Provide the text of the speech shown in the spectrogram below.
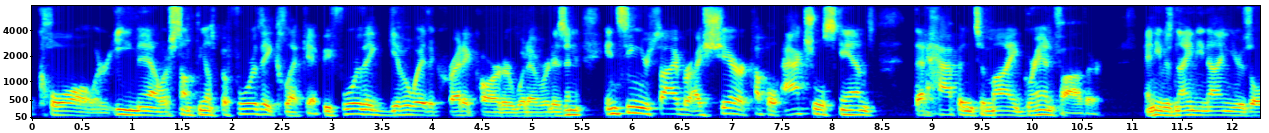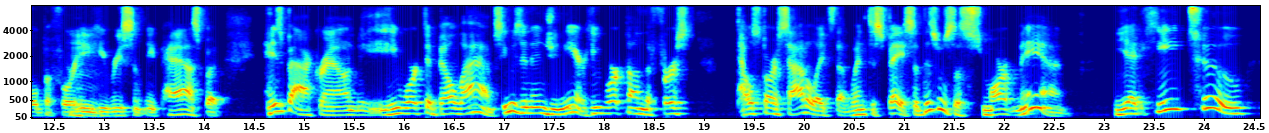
a call or email or something else before they click it, before they give away the credit card or whatever it is. And in senior cyber, I share a couple actual scams that happened to my grandfather and he was 99 years old before he, hmm. he recently passed. But his background, he worked at Bell Labs. He was an engineer. He worked on the first Telstar satellites that went to space. So this was a smart man. Yet he too,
